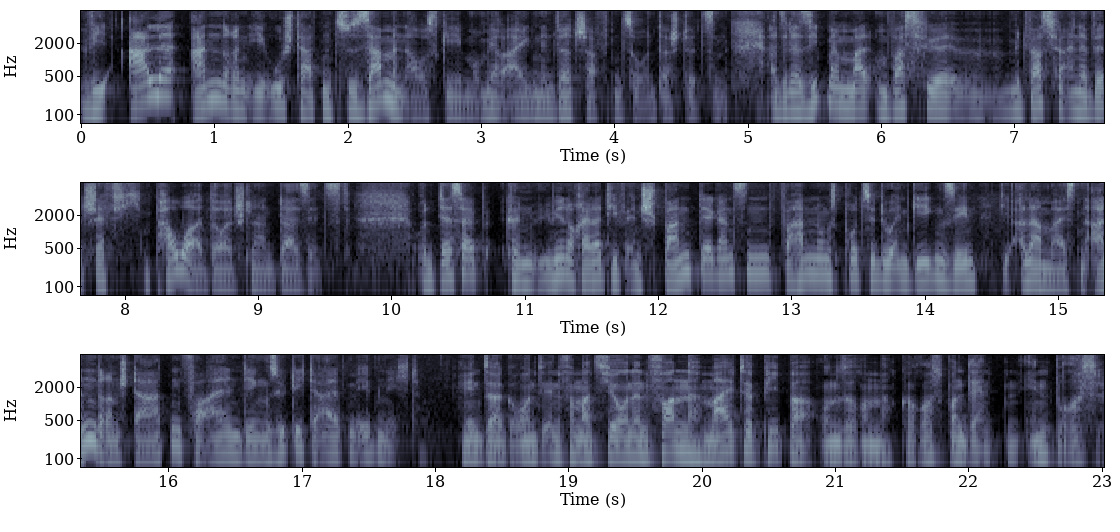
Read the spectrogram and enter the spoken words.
wie alle anderen EU-Staaten zusammen ausgeben, um ihre eigenen Wirtschaften zu unterstützen. Also da sieht man mal, um was für, mit was für einer wirtschaftlichen Power Deutschland da sitzt. Und deshalb können wir noch relativ entspannt der ganzen Verhandlungsprozedur entgegensehen. Die allermeisten anderen Staaten, vor allen Dingen südlich der Alpen, eben nicht. Hintergrundinformationen von Malte Pieper, unserem Korrespondenten in Brüssel.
